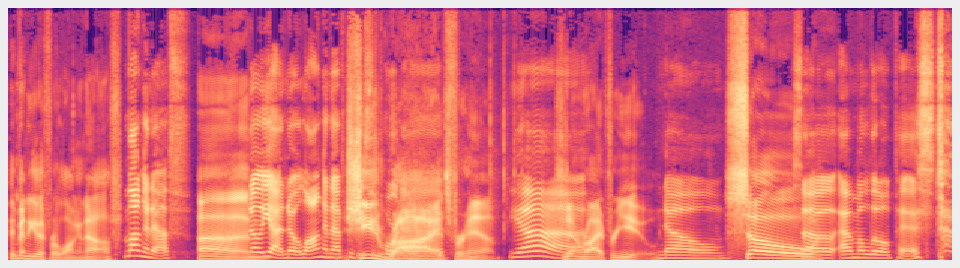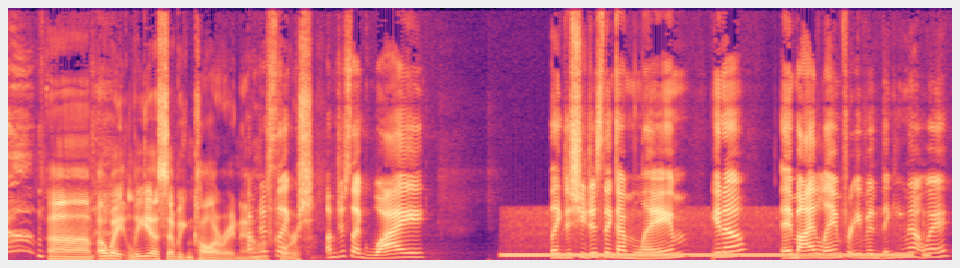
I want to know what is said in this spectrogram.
They've been together for long enough. Long enough. Um, no, yeah, no, long enough to she rides for him. Yeah. She doesn't ride for you. No. So, So I'm a little pissed. um, oh wait, Leah said we can call her right now. I'm just of like, course. I'm just like, why? Like, does she just think I'm lame? You know? Am I lame for even thinking that way?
